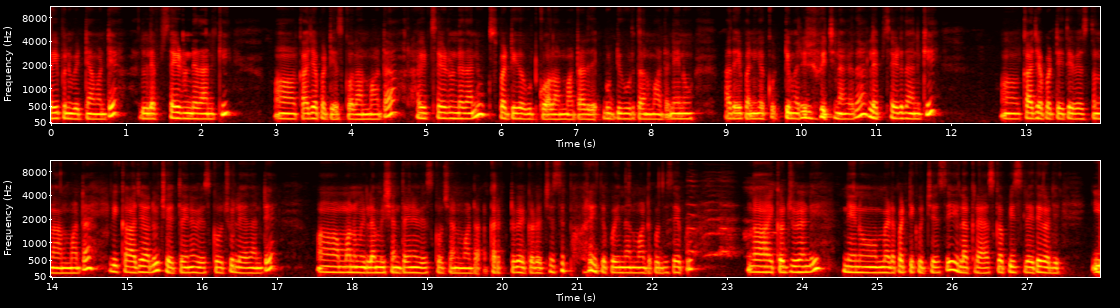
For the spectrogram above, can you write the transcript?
వైపుని పెట్టామంటే లెఫ్ట్ సైడ్ ఉండేదానికి కాజా పట్టి వేసుకోవాలన్నమాట. రైట్ సైడ్ ఉండేదాన్ని ఉక్స్ పట్టిగా కుట్టుకోవాలన్నమాట. అదే గుడ్డి కుడతా అనమాట నేను అదే పనిగా కుట్టి మరీ చూపించిన కదా లెఫ్ట్ సైడ్ దానికి కాజా పట్టి అయితే వేస్తున్నాను అనమాట ఇవి కాజాలు చేత్తో అయినా వేసుకోవచ్చు లేదంటే మనం ఇలా మిషన్తో అయినా వేసుకోవచ్చు అనమాట కరెక్ట్గా ఇక్కడ వచ్చేసి పవర్ అయితే పోయిందనమాట కొద్దిసేపు. ఇక్కడ చూడండి నేను మెడపట్టికి వచ్చేసి ఇలా క్రాస్గా పీసులు అయితే కట్ ఈ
